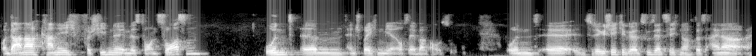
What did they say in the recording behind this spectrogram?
Und danach kann ich verschiedene Investoren sourcen und ähm, entsprechend mir auch selber raussuchen. Und äh, zu der Geschichte gehört zusätzlich noch, dass einer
